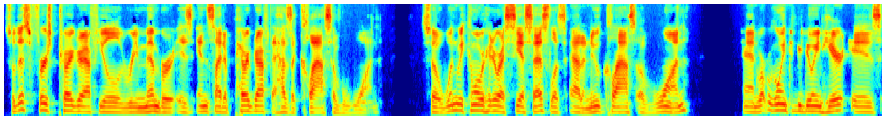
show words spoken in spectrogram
So this first paragraph you'll remember is inside a paragraph that has a class of one. So when we come over here to our CSS, let's add a new class of one. And what we're going to be doing here is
